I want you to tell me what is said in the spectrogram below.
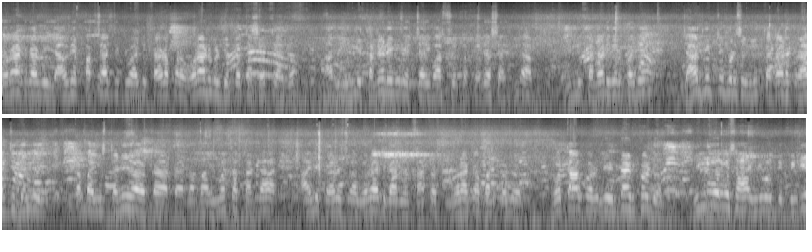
ಹೋರಾಟಗಾರರು ಯಾವುದೇ ಪಕ್ಷಾತೀತವಾಗಿ ಕನ್ನಡ ಪರ ಹೋರಾಟಗಳು ಗೆದ್ದಂಥ ಕ್ಷೇತ್ರ ಅದು. ಅದು ಇಲ್ಲಿ ಕನ್ನಡಿಗರು ಹೆಚ್ಚಾಗಿ ವಾಸಿಸುವಂಥ ಪ್ರದೇಶ. ಆದ್ದರಿಂದ ಇಲ್ಲಿ ಕನ್ನಡಿಗರ ಬಗ್ಗೆ ಜಾಗೃತಿಗೊಳಿಸಿ ಇಡೀ ಕರ್ನಾಟಕ ರಾಜ್ಯದಲ್ಲಿ ನಮ್ಮ ಈ ಸ್ಥಳೀಯ ನಮ್ಮ ಯುವಕ ತಂಡ ಹಾಗೆ ಕನ್ನಡ ಹೋರಾಟಗಾರರು ಸಾಕಷ್ಟು ಹೋರಾಟ ಮಾಡಿಕೊಂಡು ಗೋಕಾಕ್ ಇಂದ ಇಲ್ಲಿವರೆಗೂ ಸಹ ಈ ಒಂದು ಬಿಗಿ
